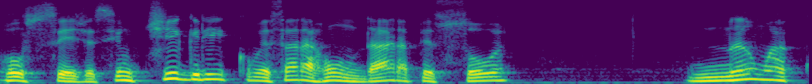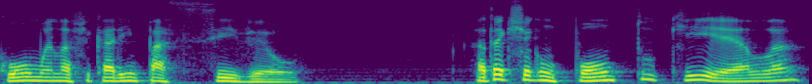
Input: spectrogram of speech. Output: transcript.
Ou seja, se um tigre começar a rondar a pessoa, não há como ela ficar impassível. Até que chega um ponto que ela.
